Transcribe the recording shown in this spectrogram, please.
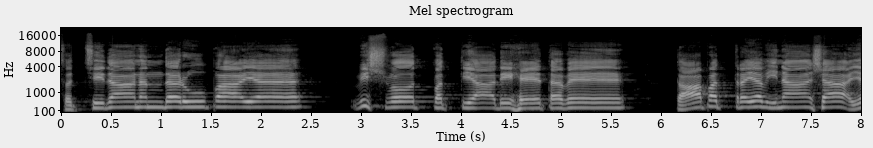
सच्चिदानन्दरूपाय विश्वोत्पत्त्यादिहेतवे तापत्रयविनाशाय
